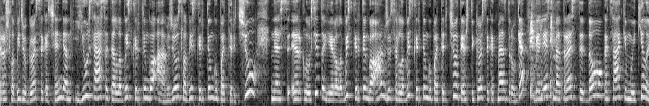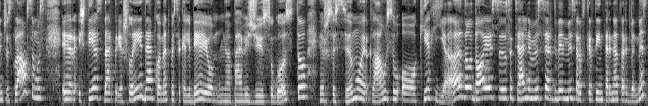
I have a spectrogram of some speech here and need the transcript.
Ir aš labai džiaugiuosi, kad šiandien Jūs esate labai skirtingo amžiaus, labai skirtingų patirčių, nes ir klausytojai yra labai skirtingo amžiaus ir labai skirtingų patirčių. Tai aš tikiuosi, kad mes drauge galėsime atrasti daug atsakymų į kylančius klausimus. Ir iš ties dar prieš laidą, kuomet pasikalbėjau, pavyzdžiui, su Gustu ir su Simu ir klausiau, o kiek jie naudojasi socialinėmis erdvėmis ir apskritai interneto erdvėmis.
